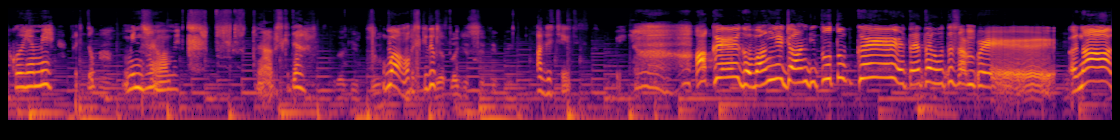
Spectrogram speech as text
aku ya mi itu min sama mi nah habis kita Udah gitu. buang habis gitu Lihat lagi CCTV. agak sih Oke, gerbangnya jangan ditutup ke. Teteh udah sampai. Bener.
